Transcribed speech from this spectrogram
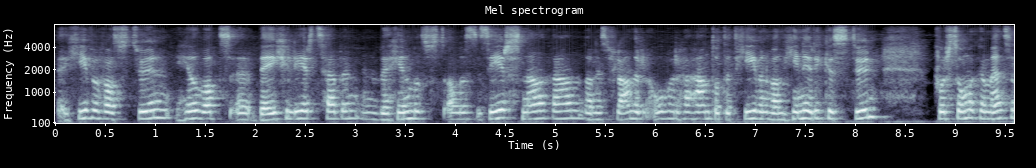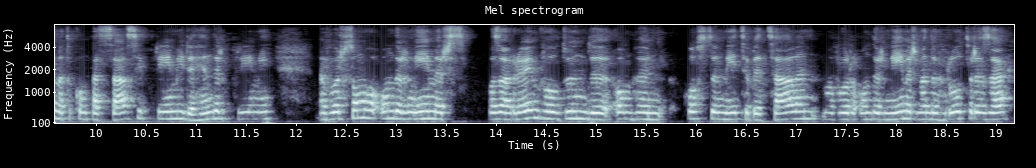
geven van steun heel wat uh, bijgeleerd hebben. In het begin moest alles zeer snel gaan. Dan is Vlaanderen overgegaan tot het geven van generieke steun voor sommige mensen met de compensatiepremie, de hinderpremie. En voor sommige ondernemers was dat ruim voldoende om hun kosten mee te betalen. Maar voor ondernemers met een grotere zaak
